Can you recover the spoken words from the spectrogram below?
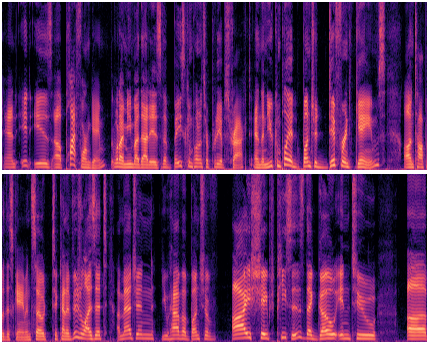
And it is a platform game. What I mean by that is the base components are pretty abstract, and then you can play a bunch of different games on top of this game. And so, to kind of visualize it, imagine you have a bunch of eye shaped pieces that go into a,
